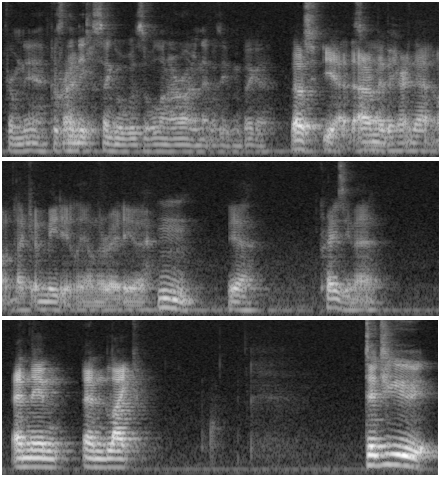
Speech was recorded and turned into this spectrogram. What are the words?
from there because the next single was all on our own, and that was even bigger. That was yeah. I So- remember hearing that like immediately on the radio. Hmm. Yeah, crazy man. And then and like, did you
